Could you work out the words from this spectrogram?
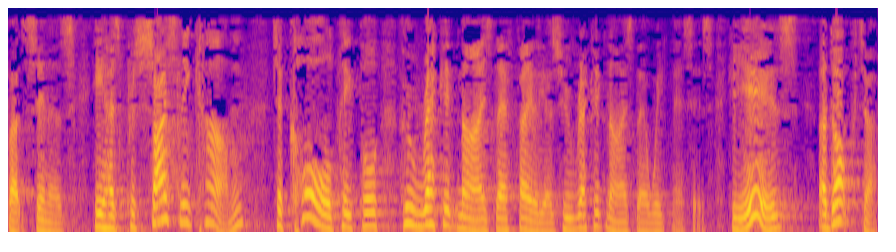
but sinners. He has precisely come to call people who recognize their failures, who recognize their weaknesses. He is a doctor.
